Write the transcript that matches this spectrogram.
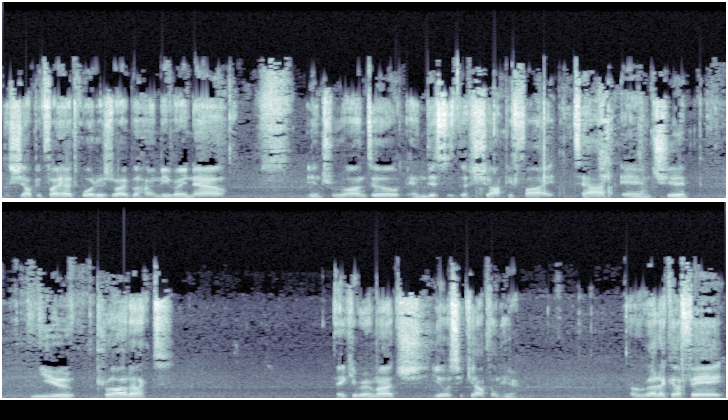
the Shopify headquarters right behind me right now in Toronto, and this is the Shopify Tap and Chip new product. Thank you very much. Yossi Kaplan here. Areta Cafe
